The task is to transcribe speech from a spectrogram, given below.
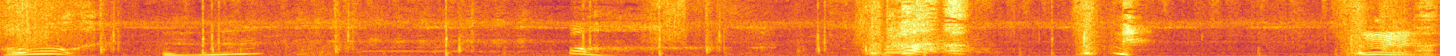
哦，嗯，哦，嗯，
